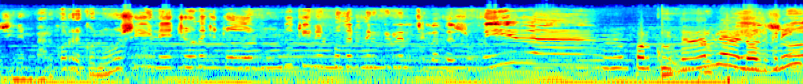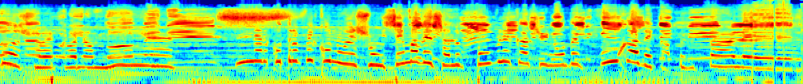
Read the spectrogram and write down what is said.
Sin embargo, reconoce el hecho de que todo el mundo tiene el poder de la de su vida. Por cuidarle a los gringos su economía. El narcotráfico no es un tema de salud pública, sino de fuga de capitales.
